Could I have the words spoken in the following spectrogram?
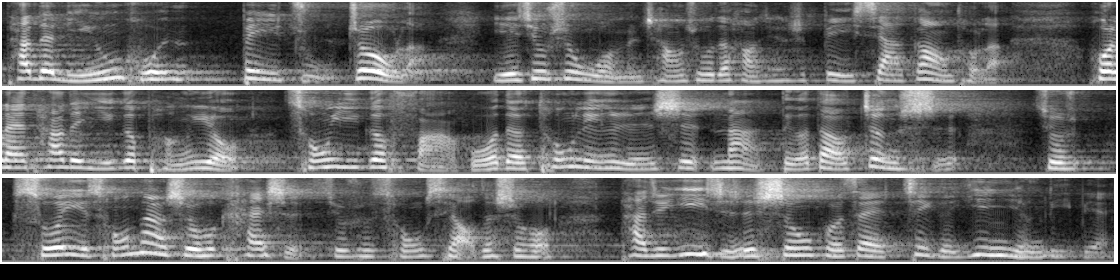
他的灵魂被诅咒了，也就是我们常说的，好像是被下杠头了。后来，他的一个朋友从一个法国的通灵人士那得到证实，就是所以从那时候开始，就是从小的时候，他就一直生活在这个阴影里边。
